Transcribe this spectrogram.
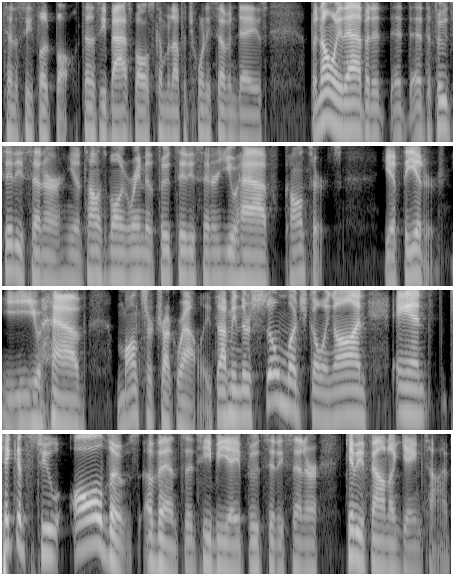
Tennessee football, Tennessee basketball is coming up in 27 days. But not only that, but at, at, at the Food City Center, you know, Thompson-Boling Arena, the Food City Center, you have concerts you have theater, you have monster truck rallies. I mean, there's so much going on, and tickets to all those events at TBA Food City Center can be found on Game Time.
